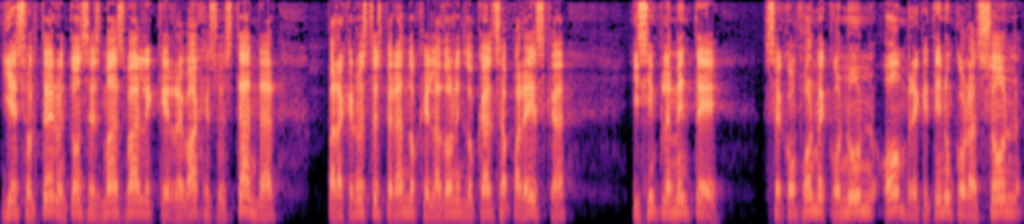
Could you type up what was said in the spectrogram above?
y es soltero, entonces más vale que rebaje su estándar para que no esté esperando que el Adonis local se aparezca y simplemente se conforme con un hombre que tiene un corazón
